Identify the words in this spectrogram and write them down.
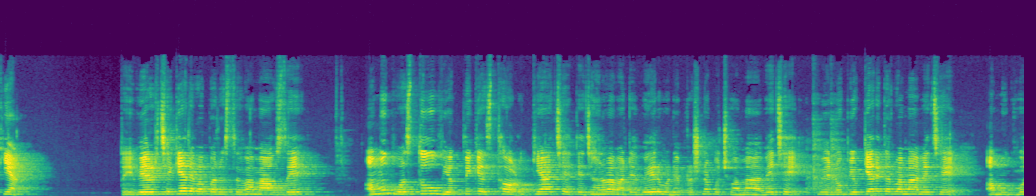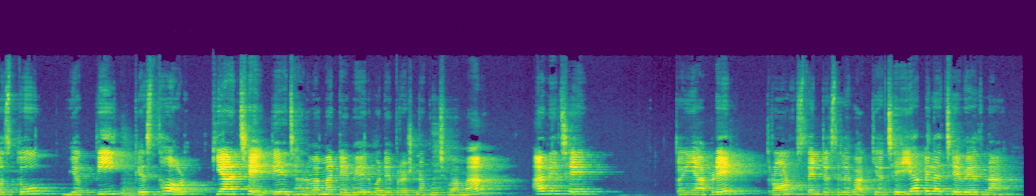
ક્યાં? તો એ વેર છે ક્યારે વાપરવામાં આવશે? અમુક વસ્તુ, વ્યક્તિ કે સ્થળ ક્યાં છે તે જાણવા માટે વેર વડે પ્રશ્ન પૂછવામાં આવે છે. વેરનો ઉપયોગ ક્યારે કરવામાં આવે છે? અમુક વસ્તુ, વ્યક્તિ કે સ્થળ ક્યાં છે તે જાણવા માટે વેર વડે પ્રશ્ન પૂછવામાં આવે છે. તો અહીંયા આપણે ત્રણ સેન્ટેન્સ એટલે વાક્ય છે એ આપેલા છે વેરના.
